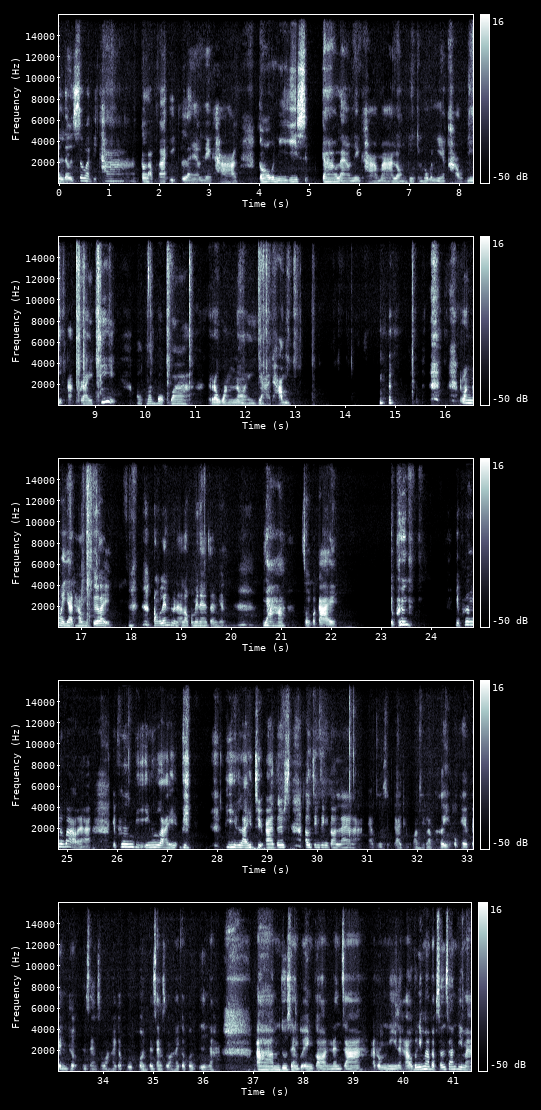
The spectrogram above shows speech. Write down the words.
ฮัลโหลสวัสดีค่ะ กลับมาอีกแล้วนะคะ ก็วันนี้ 29 แล้วนะคะ มาลองดูกันว่าวันนี้เขามีอะไรที่ออกมาบอกว่า ระวังหน่อยอย่าทำ ระวังหน่อยอย่าทำคืออะไร ลองเล่นดูนะ เราก็ไม่แน่ใจเหมือนกัน อย่าส่งประกาย อย่าพึ่ง อย่าพึ่งหรือเปล่านะคะ อย่าพึ่ง being light be light to others เอาจริง ๆ ตอนแรกอะแอบรู้สึกได้ถึงความที่แบบเฮ้ยโอเค เป็นเถอะเป็นแสงสว่างให้กับผู้คน เป็นแสงสว่างให้กับคนอื่นนะคะดูแสงตัวเองก่อนนันจ้าอารมณ์นี้นะคะ วันนี้มาแบบสั้น ๆ ดีไหม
